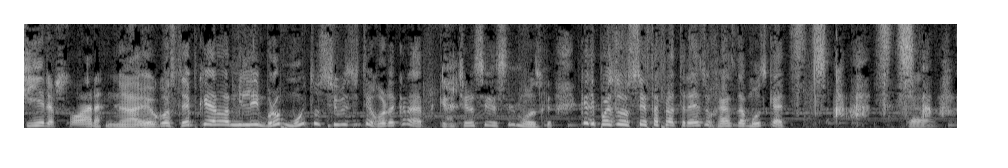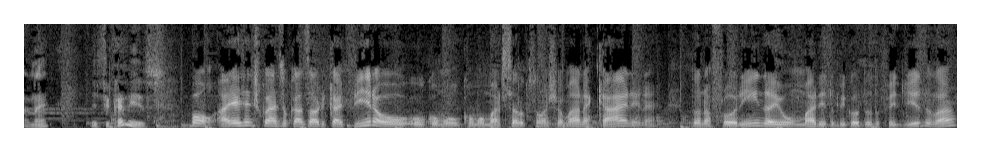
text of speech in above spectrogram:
tira fora. Não, eu gostei porque ela me lembrou muito os filmes de terror daquela época, que ele tinha essa música. Porque depois do Sexta-feira 13, o resto da música é. tss, tss, ah, tss, É. ah, né? E fica nisso. Bom, aí a gente conhece o casal de caipira, ou, ou como, como o Marcelo costuma chamar, né? Carne, né? Dona Florinda e o marido bigodudo fedido lá.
